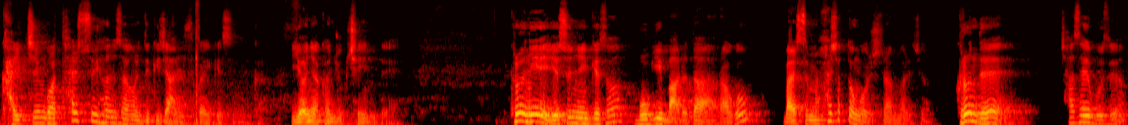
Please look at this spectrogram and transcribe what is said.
갈증과 탈수 현상을 느끼지 않을 수가 있겠습니까? 연약한 육체인데. 그러니 예수님께서 목이 마르다라고 말씀을 하셨던 것이란 말이죠. 그런데 자세히 보세요.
